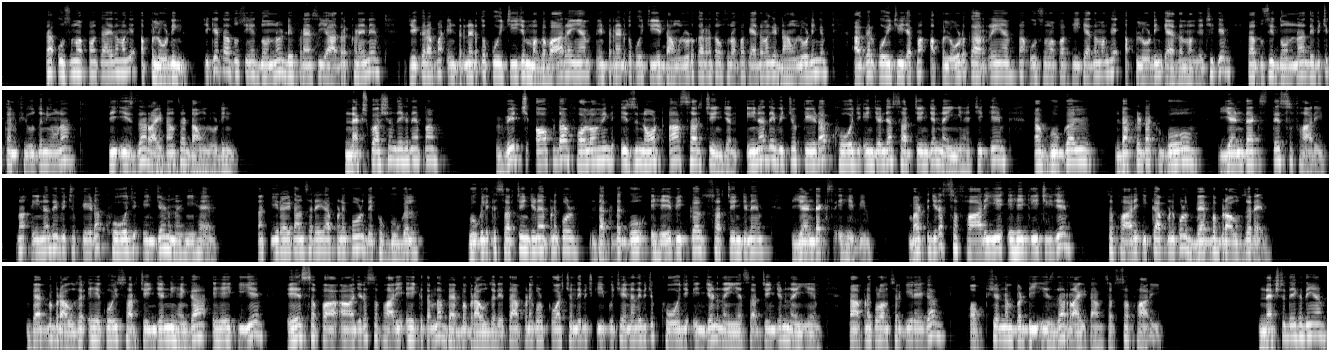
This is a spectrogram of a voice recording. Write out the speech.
ਤਾਂ ਉਸ ਨੂੰ ਆਪਾਂ ਕਹਿ ਦਵਾਂਗੇ ਅਪਲੋਡਿੰਗ ਠੀਕ ਹੈ? ਤਾਂ ਤੁਸੀਂ ਇਹ ਦੋਨੋਂ ਡਿਫਰੈਂਸ ਯਾਦ ਰੱਖਣੇ ਨੇ। ਜੇਕਰ ਆਪਾਂ ਇੰਟਰਨੈਟ ਤੋਂ ਕੋਈ ਚੀਜ਼ ਮੰਗਵਾ ਰਹੇ ਹਾਂ ਇੰਟਰਨੈਟ ਤੋਂ ਕੋਈ ਚੀਜ਼ ਡਾਊਨਲੋਡ ਕਰ ਰਹੇ ਤਾਂ ਉਸ ਨੂੰ ਆਪਾਂ ਕਹਿ ਦਵਾਂਗੇ ਡਾਊਨਲੋਡਿੰਗ ਅਗਰ ਕੋਈ ਚੀਜ਼ ਆਪਾਂ ਅਪਲੋਡ ਕਰ ਰਹੇ ਹਾਂ, ਤਾਂ ਉਸ ਨੂੰ ਆਪਾਂ ਕੀ ਕਹਿ ਦਵਾਂਗੇ? ਅਪਲੋਡਿੰਗ ਕਹਿ ਦਵਾਂਗੇ, ਠੀਕ ਹੈ? ਤਾਂ ਤੁਸੀਂ ਦੋਨਾਂ ਦੇ ਵਿੱਚ ਕਨਫਿਊਜ਼ ਨਹੀਂ ਹੋਣਾ। D is the right answer downloading next question ਦੇਖਦੇ ਹਾਂ ਆਪਾਂ। Which of the following is not a search engine? ਇਹਨਾਂ ਦੇ ਵਿੱਚੋਂ ਕਿਹੜਾ ਖੋਜ ਇੰਜਨ ਜਾਂ ਸਰਚ ਇੰਜਨ ਨਹੀਂ ਹੈ, ਠੀਕ ਹੈ? ਤਾਂ Google Duck Duck Go Yandex ਤੇ ਸਫਾਰੀ ਤਾਂ ਇਹਨਾਂ ਦੇ ਵਿੱਚੋਂ ਕਿਹੜਾ ਖੋਜ ਇੰਜਣ ਨਹੀਂ ਹੈ? ਤਾਂ ਕੀ ਰਾਈਟ ਆਨਸਰ ਹੈਗਾ ਆਪਣੇ ਕੋਲ? ਦੇਖੋ ਗੂਗਲ ਗੂਗਲ ਇੱਕ ਸਰਚ ਇੰਜਣ ਹੈ ਆਪਣੇ ਕੋਲ। ਡੱਕ ਡੱਕ ਗੋ, ਇਹ ਵੀ ਇੱਕ ਸਰਚ ਇੰਜਨ ਹੈ। ਯੈਂਡੈਕਸ ਇਹ ਵੀ। ਬਟ ਜਿਹੜਾ ਸਫਾਰੀ ਹੈ, ਇਹ ਕੀ ਚੀਜ਼ ਹੈ? ਸਫਾਰੀ ਇੱਕ ਆਪਣੇ ਕੋਲ ਵੈਬ ਬਰਾਊਜ਼ਰ ਹੈ। ਵੈਬ ਬਰਾਊਜ਼ਰ ਇਹ ਕੋਈ ਸਰਚ ਇੰਜਨ ਨਹੀਂ ਹੈਗਾ। ਇਹ ਕੀ ਹੈ? ਇਹ ਸਫਾ ਜਿਹੜਾ ਸਫਾਰੀ ਇਹ ਇੱਕ ਤਰ੍ਹਾਂ ਦਾ ਵੈਬ ਬਰਾਊਜ਼ਰ ਹੈ। ਤਾਂ ਆਪਣੇ ਕੋਲ ਕੁਐਸਚਨ ਦੇ ਵਿੱਚ ਕੀ ਪੁੱਛਿਆ? ਇਹਨਾਂ ਦੇ ਵਿੱਚ ਖੋਜ ਇੰਜਨ ਨਹੀਂ ਹੈ ਸਰਚ ਇੰਜਨ ਨਹੀਂ ਹੈ। ਤਾਂ ਆਪਣੇ ਕੋਲ ਆਨਸਰ ਕੀ ਰਹੇਗਾ? Option number D is the right answer Safari next ਦੇਖਦੇ ਹਾਂ।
